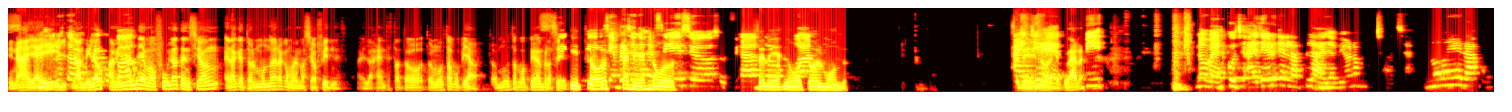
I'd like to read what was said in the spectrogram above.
Y nada, y ahí y a mí, lo, a mí me llamó full la atención era que todo el mundo era como demasiado fitness. Ahí la gente está todo, todo el mundo está popeado, todo el mundo está popeado en Brasil. Y Sí, todos siempre haciendo semidesnudos, ejercicio, surfeando, semidesnudos todo el mundo. Se Ayer claro. vi. No, ve, escucha. Ayer en la playa vi a una muchacha. No era un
